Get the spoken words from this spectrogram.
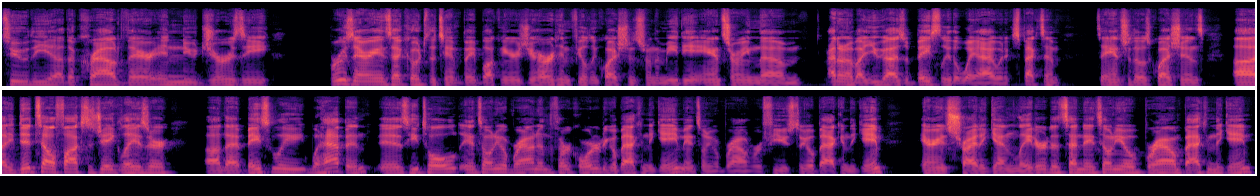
to the uh, the crowd there in New Jersey. Bruce Arians, head coach of the Tampa Bay Buccaneers, you heard him fielding questions from the media, answering them. I don't know about you guys, but basically the way I would expect him to answer those questions. Uh, he did tell Fox's Jay Glazer uh, that basically what happened is he told Antonio Brown in the third quarter to go back in the game. Antonio Brown refused to go back in the game. Arians tried again later to send Antonio Brown back in the game.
